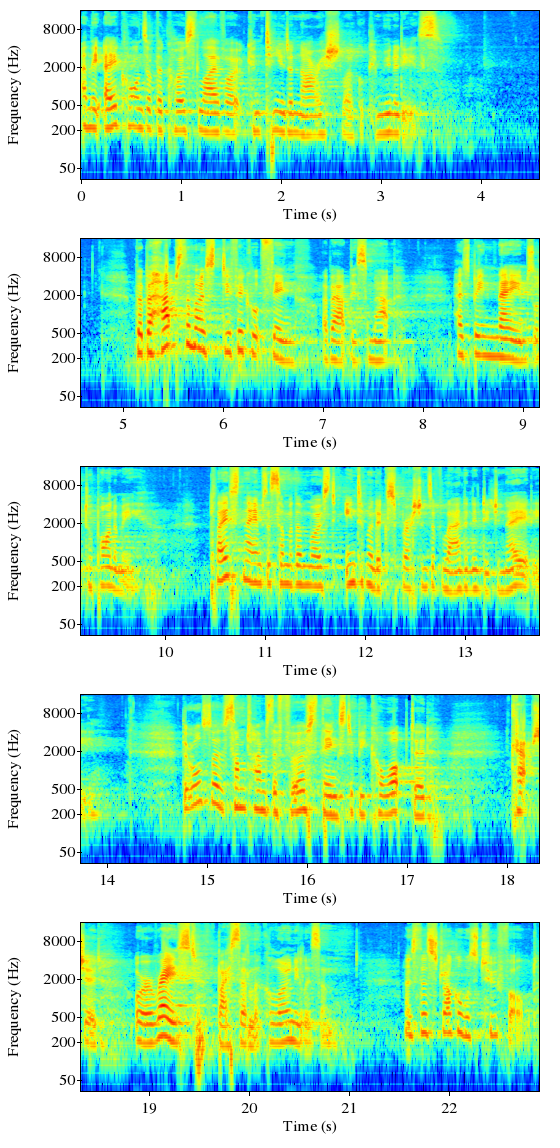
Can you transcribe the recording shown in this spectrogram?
and the acorns of the coast live oak continue to nourish local communities. But perhaps the most difficult thing about this map has been names or toponymy. Place names are some of the most intimate expressions of land and indigeneity. They're also sometimes the first things to be co opted, captured, or erased by settler colonialism. And so the struggle was twofold.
